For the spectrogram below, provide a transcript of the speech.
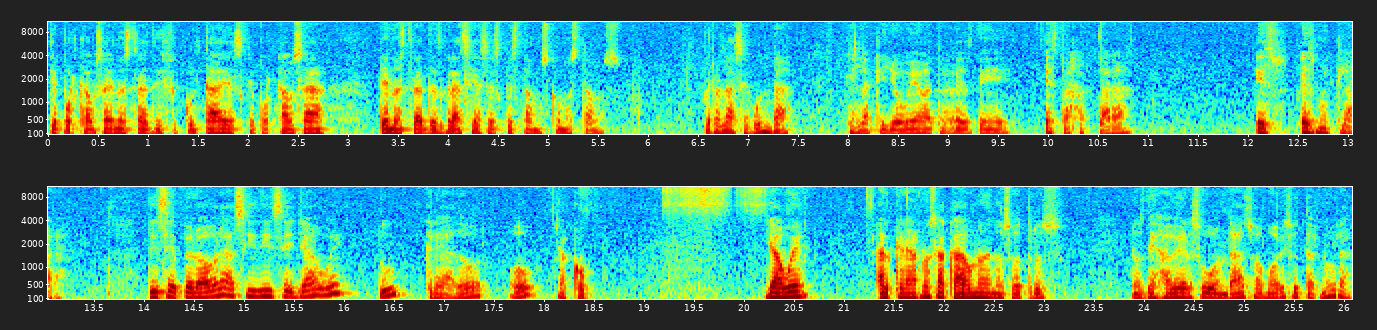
que por causa de nuestras dificultades, que por causa de nuestras desgracias es que estamos como estamos. Pero la segunda, que es la que yo veo a través de esta Haftarah, es, es muy clara. Dice, pero ahora sí dice Yahweh, tu creador o Jacob. Yahweh, al crearnos a cada uno de nosotros, nos deja ver su bondad, su amor y su ternura.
